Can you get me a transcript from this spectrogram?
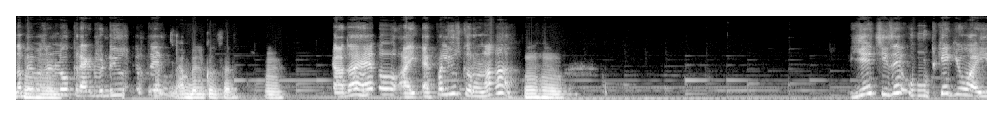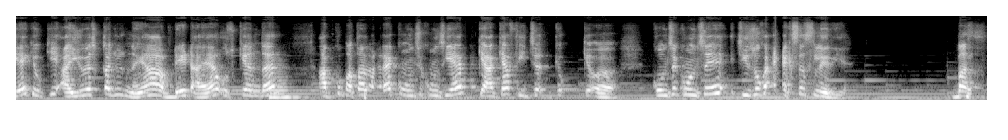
नब्बे परसेंट हम्म। लोग क्रैक्ड विंडो यूज़ करते हैं। हाँ, बिल्कुल सर। हम्म, ज़्यादा है तो एप्पल यूज़ करो ना। हम्म, हम्म, ये चीज़ें उठ के क्यों आई है? क्योंकि आईओएस का जो नया अपडेट आया है उसके अंदर हम्म, आपको पता लग रहा है कौन सी कौन सी ऐप क्या क्या फीचर कौन से कौन से चीज़ों का एक्सेस ले रही है। बस।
